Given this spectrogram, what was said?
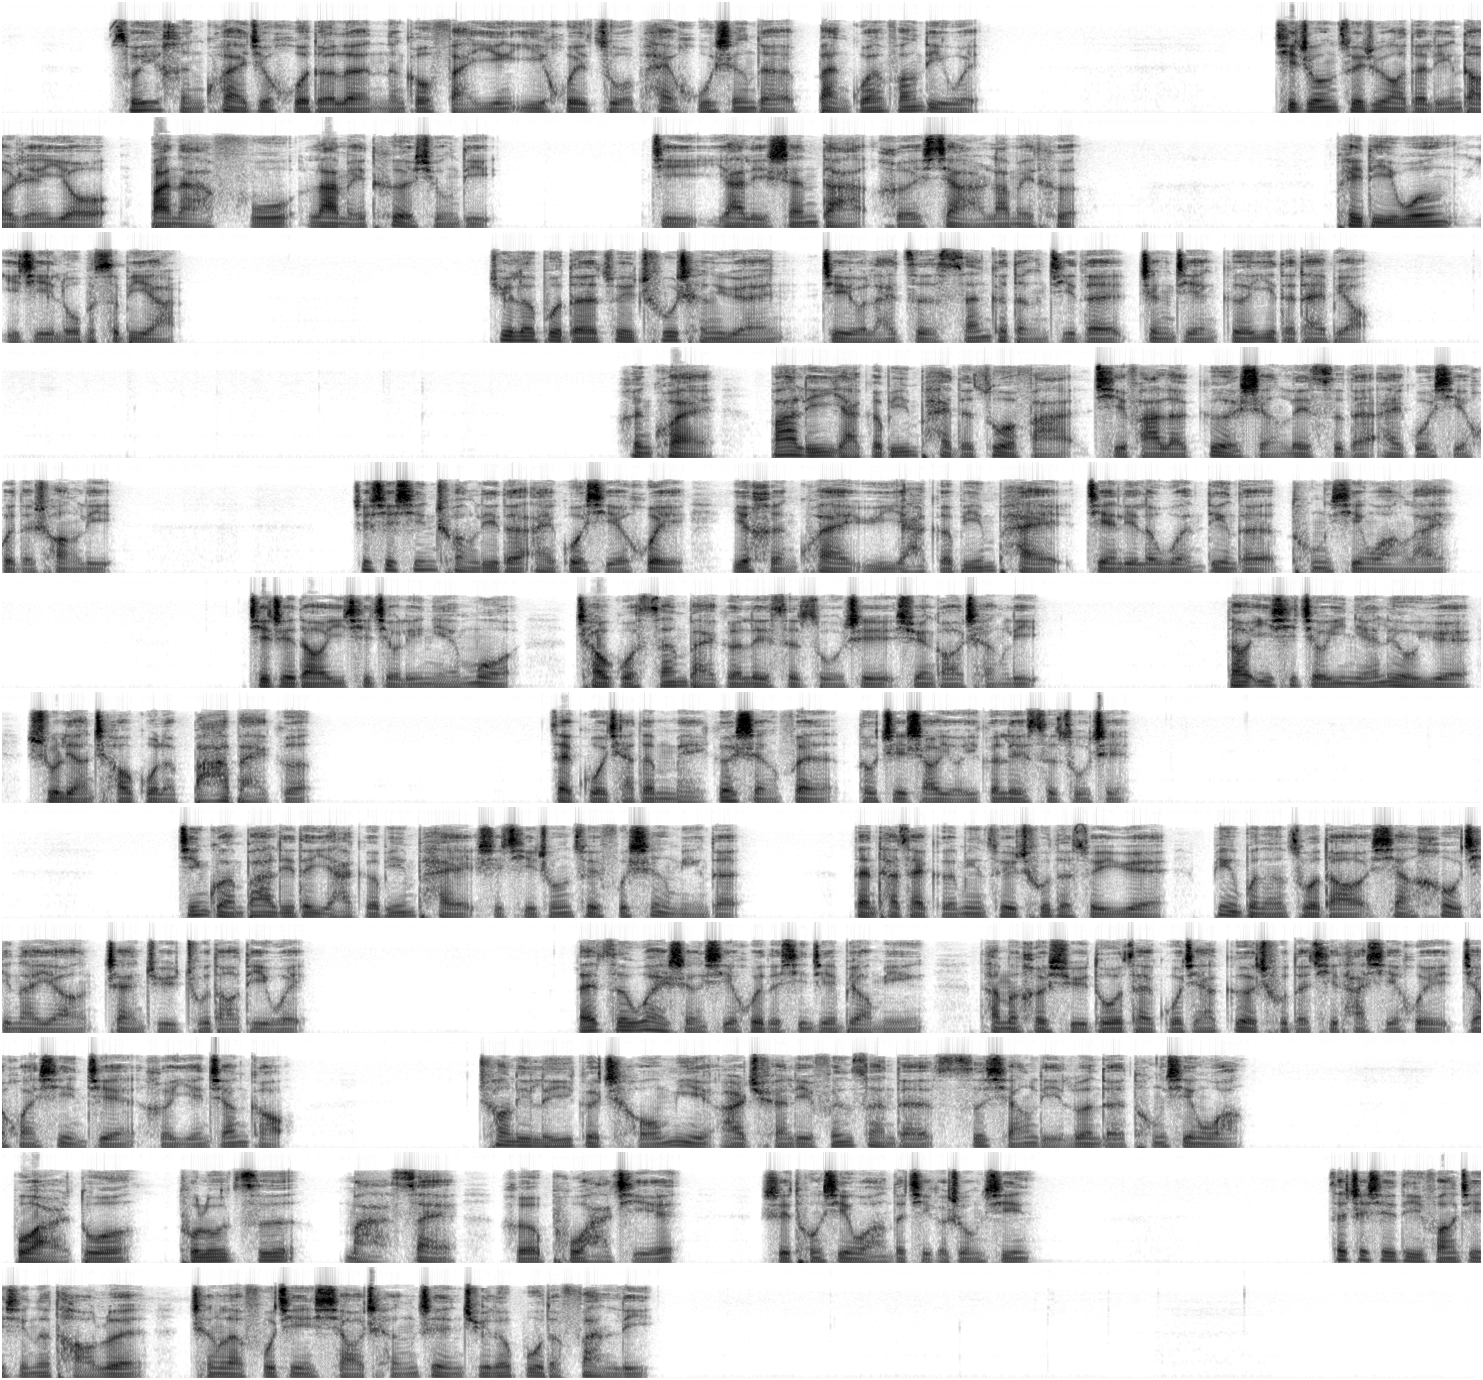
所以很快就获得了能够反映议会左派呼声的半官方地位。其中最重要的领导人有巴纳夫·拉梅特兄弟，即亚历山大和夏尔·拉梅特、佩蒂翁以及罗伯斯庇尔。俱乐部的最初成员就有来自三个等级的政见各异的代表。很快，巴黎雅各宾派的做法启发了各省类似的爱国协会的创立。这些新创立的爱国协会也很快与雅各宾派建立了稳定的通信往来。截止到1790年末，超过300个类似组织宣告成立；到1791年6月，数量超过了800个。在国家的每个省份都至少有一个类似组织。尽管巴黎的雅各宾派是其中最负盛名的，但他在革命最初的岁月并不能做到像后期那样占据主导地位。来自外省协会的信件表明，他们和许多在国家各处的其他协会交换信件和演讲稿，创立了一个稠密而权力分散的思想理论的通信网。波尔多、图卢兹、马赛和普瓦捷是通信网的几个中心。在这些地方进行的讨论，成了附近小城镇俱乐部的范例。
